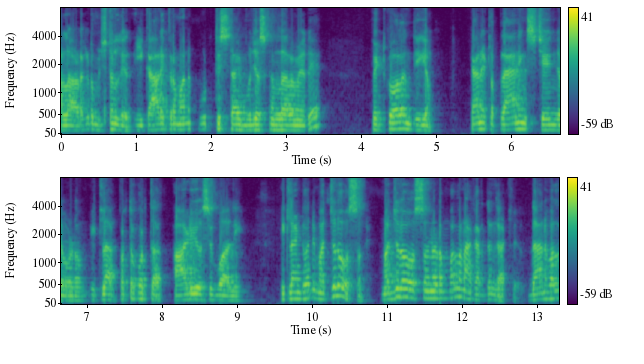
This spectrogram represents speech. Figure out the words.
అలా అడగడం ఇష్టం లేదు. ఈ కార్యక్రమాన్ని పూర్తి స్థాయి భుజస్కంధాల మీదే పెట్టుకోవాలని దిగాం. కానీ ఇట్లా ప్లానింగ్స్ చేంజ్ అవ్వడం ఇట్లా కొత్త కొత్త ఆడియోస్ ఇవ్వాలి ఇట్లాంటివన్నీ మధ్యలో వస్తున్నాయి. మధ్యలో వస్తుండడం వల్ల నాకు అర్థం కావట్లేదు. దానివల్ల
